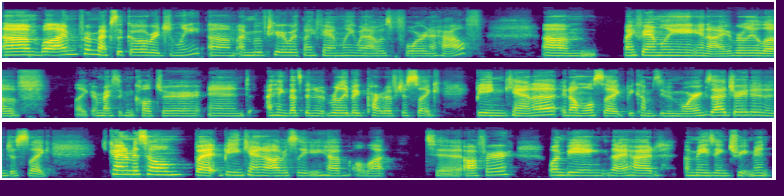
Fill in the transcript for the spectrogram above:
Um, well, I'm from Mexico originally. Um, I moved here with my family when I was four and a half. Um, my family and I really love like our Mexican culture and I think that's been a really big part of just like being in Canada. It almost like becomes even more exaggerated and just like you kind of miss home, but being in Canada obviously you have a lot to offer. One being that I had amazing treatment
